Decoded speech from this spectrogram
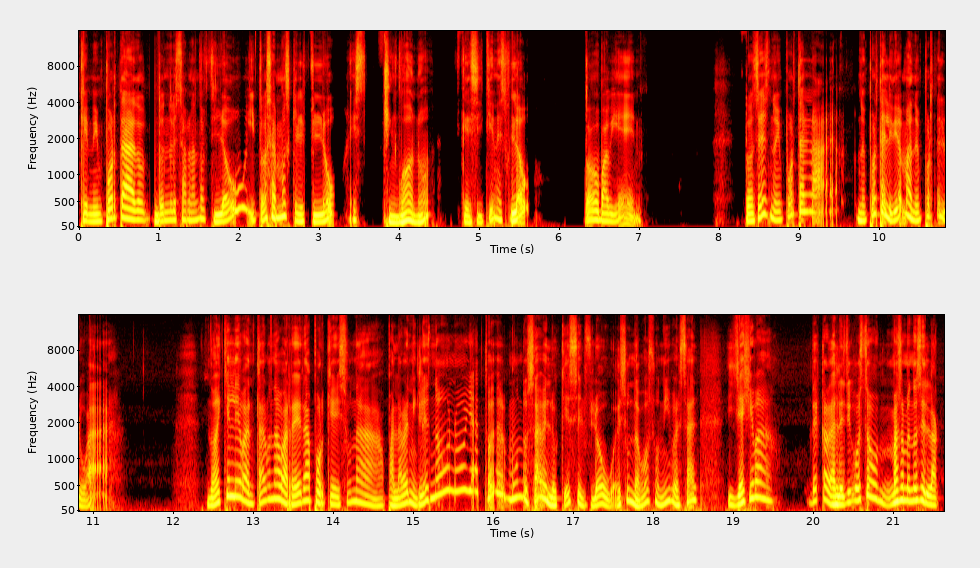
que no importa dónde le está hablando flow. Y todos sabemos que el flow es chingón, ¿no? Que si tienes flow, todo va bien. Entonces, no importa la, no importa el idioma, no importa el lugar. No hay que levantar una barrera porque es una palabra en inglés. No, no, ya todo el mundo sabe lo que es el flow. Es una voz universal. Y ya lleva décadas. Les digo, esto más o menos en la,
